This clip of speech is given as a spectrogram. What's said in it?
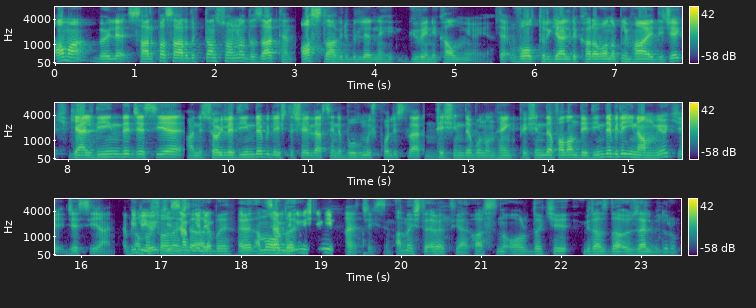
Ama böyle sarpa sardıktan sonra da zaten asla birbirlerine güveni kalmıyor ya. İşte Walter geldi karavanı imha edecek. Geldiğinde Jesse'ye hani söylediğinde bile işte şeyler seni bulmuş polisler. Hmm. Peşinde bunun Hank peşinde falan dediğinde bile inanmıyor ki Jesse yani. Biliyor ama sonra ki sen işte benim arabayı... Evet ama sen orada benim işimi iptal edeceksin. ama işte evet yani aslında oradaki biraz daha özel bir durum.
